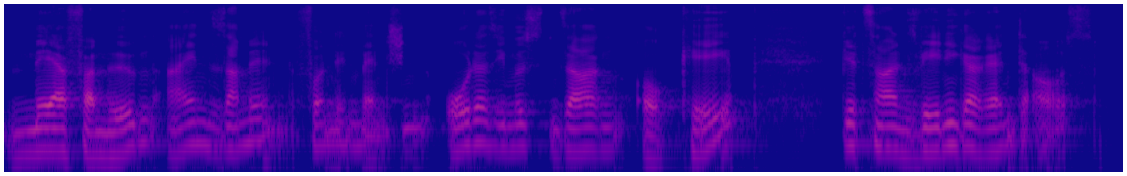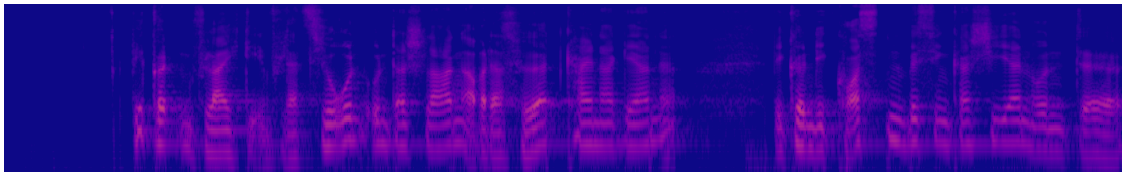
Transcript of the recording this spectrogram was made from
mehr Vermögen einsammeln von den Menschen oder Sie müssten sagen, okay, wir zahlen weniger Rente aus. Wir könnten vielleicht die Inflation unterschlagen, aber das hört keiner gerne. Wir können die Kosten ein bisschen kaschieren und äh,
